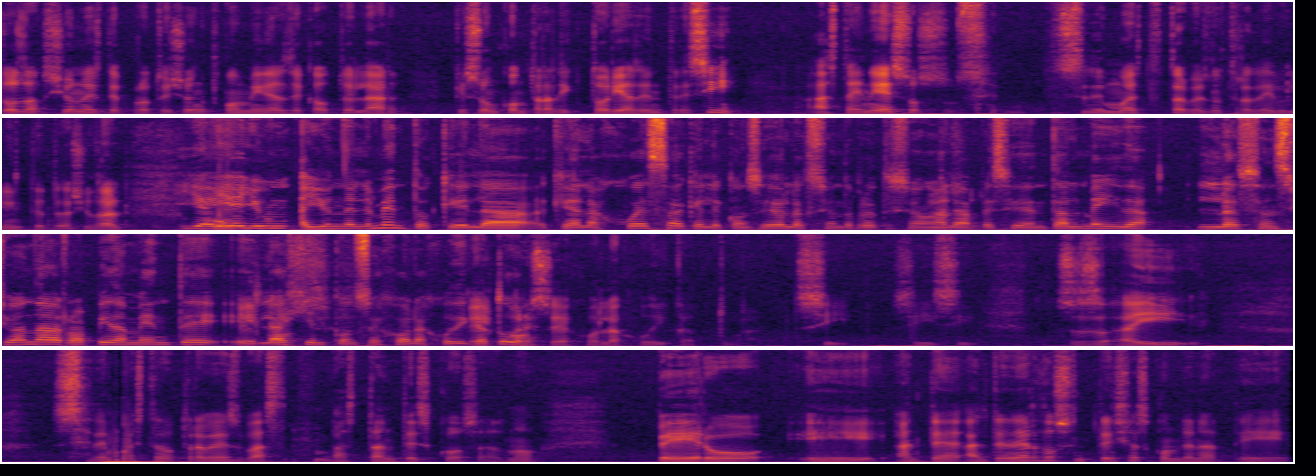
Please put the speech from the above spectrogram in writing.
dos acciones de protección con medidas de cautelar que son contradictorias entre sí. Hasta en eso se, demuestra a través de nuestra débil internacional. Y ahí hay un, hay un elemento que, la, que a la jueza que le concedió la acción de protección a la presidenta Almeida la sanciona rápidamente el, el ágil Consejo de la Judicatura. El Consejo de la Judicatura, sí, sí, sí. Entonces ahí se demuestra otra vez bastantes cosas, ¿no? Pero eh, al tener dos sentencias eh,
